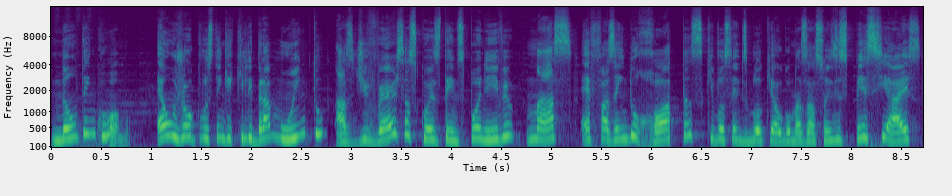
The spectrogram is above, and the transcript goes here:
não tem como. É um jogo que você tem que equilibrar muito as diversas coisas que tem disponível, mas é fazendo rotas que você desbloqueia algumas ações especiais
